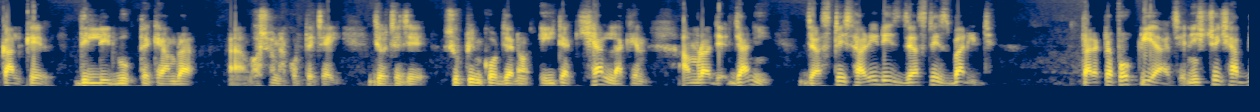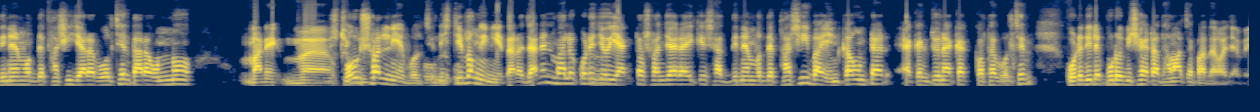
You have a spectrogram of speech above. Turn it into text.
কালকের দিল্লির বুক থেকে আমরা ঘোষণা করতে চাই যে হচ্ছে যে সুপ্রিম কোর্ট যেন এইটা খেয়াল রাখেন। আমরা জানি justice hurried is justice buried. তার একটা প্রক্রিয়া আছে। নিশ্চয়ই সাত দিনের মধ্যে ফাঁসি যারা বলছেন তারা অন্য মানে কৌশল নিয়ে বলছেন অন্য দৃষ্টিভঙ্গি নিয়ে। তারা জানেন ভালো করে যে ওই একটা সঞ্জয় রায়কে সাত দিনের মধ্যে ফাঁসি বা এনকাউন্টার এক একজন এক এক কথা বলছেন করে দিলে পুরো বিষয়টা ধামাচাপা দেওয়া যাবে।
